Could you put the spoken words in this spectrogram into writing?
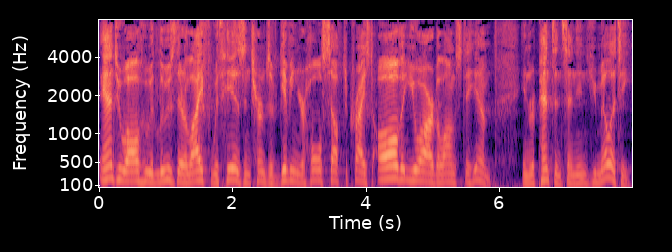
and to all who would lose their life with his in terms of giving your whole self to Christ. All that you are belongs to him in repentance and in humility.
